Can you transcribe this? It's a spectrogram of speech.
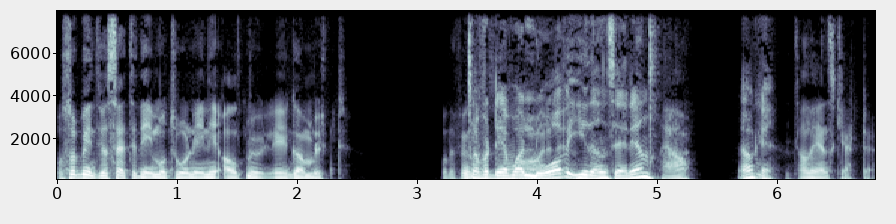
Og så begynte vi å sette de motorene inn i alt mulig gammelt. Og funket ja, For det var lov i den serien? Ja. Ja, ok. Italiensk hjerte.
